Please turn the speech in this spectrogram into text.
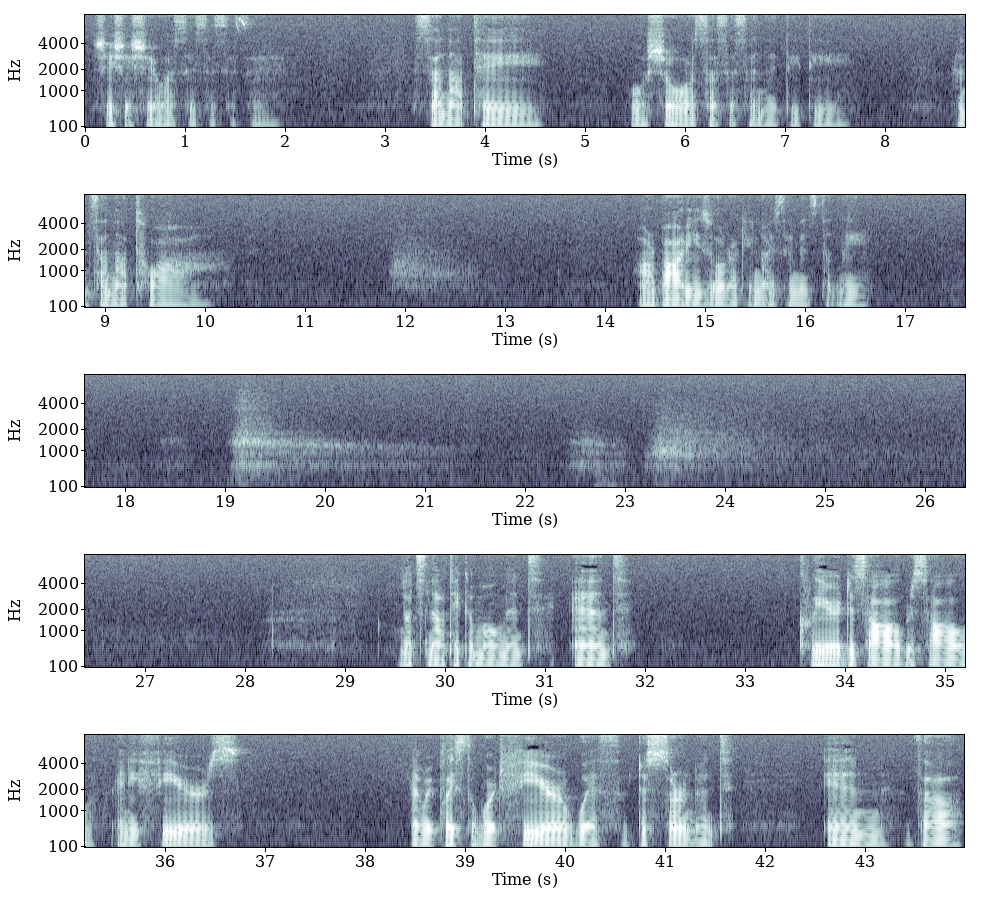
she she shewa se se se sanate, oshoa se se se netiti, and sanatwa. Our bodies will recognize them instantly. Let's now take a moment and clear, dissolve, resolve any fears and replace the word fear with discernment in the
